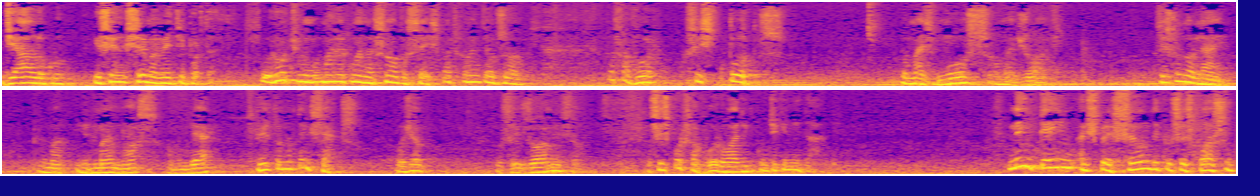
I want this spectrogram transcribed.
diálogo, isso é extremamente importante. Por último, uma recomendação a vocês, particularmente aos jovens. Por favor, vocês todos, o mais moço ou mais jovem, vocês quando olharem uma irmã nossa, uma mulher, espírito não tem sexo. Hoje, vocês homens, vocês por favor olhem com dignidade. Nem tenham a expressão de que vocês possam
